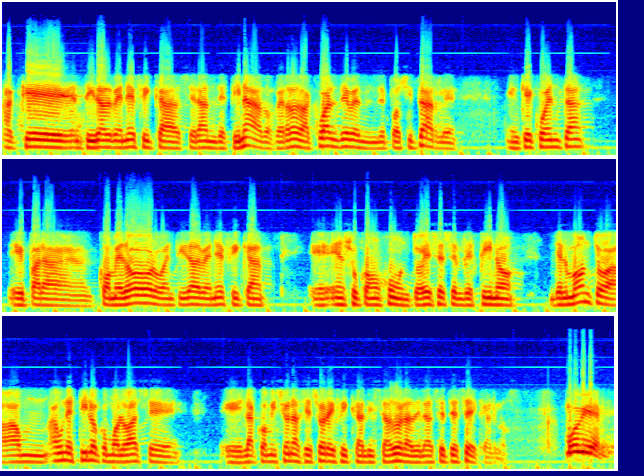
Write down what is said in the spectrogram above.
a qué entidad benéfica serán destinados, ¿verdad? A cuál deben depositarle, en qué cuenta eh, para comedor o entidad benéfica eh, en su conjunto. Ese es el destino del monto a un, a un estilo como lo hace eh, la Comisión Asesora y Fiscalizadora de la CTC, Carlos. Muy bien.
